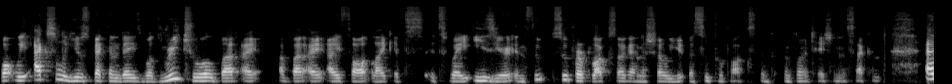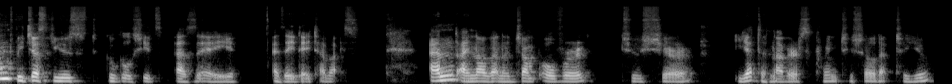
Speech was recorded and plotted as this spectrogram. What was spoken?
What we actually used back in the days was Retool, but I but I, I thought like it's it's way easier in Superblocks. So I'm going to show you a Superblocks implementation in a second. And we just used Google Sheets as a as a database. And I'm now going to jump over to share yet another screen to show that to you.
